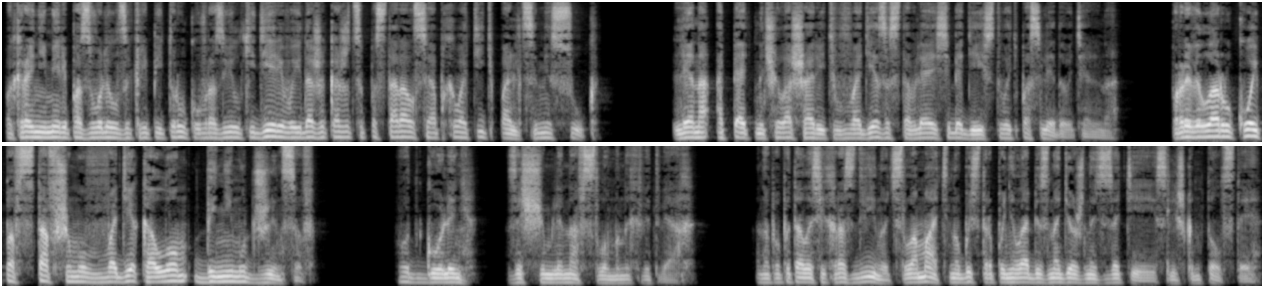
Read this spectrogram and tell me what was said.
По крайней мере, позволил закрепить руку в развилке дерева и даже, кажется, постарался обхватить пальцами сук. Лена опять начала шарить в воде, заставляя себя действовать последовательно. Провела рукой по вставшему в воде колом дениму джинсов. Вот голень защемлена в сломанных ветвях. Она попыталась их раздвинуть, сломать, но быстро поняла безнадежность затеи, слишком толстые.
